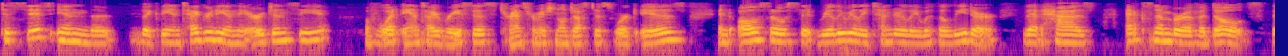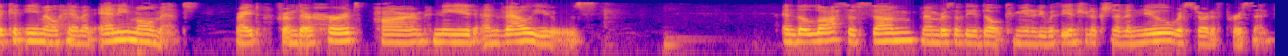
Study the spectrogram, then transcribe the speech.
to sit in the like the integrity and the urgency of what anti-racist transformational justice work is and also sit really really tenderly with a leader that has X number of adults that can email him at any moment, right, from their hurt, harm, need, and values. And the loss of some members of the adult community with the introduction of a new restorative person.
